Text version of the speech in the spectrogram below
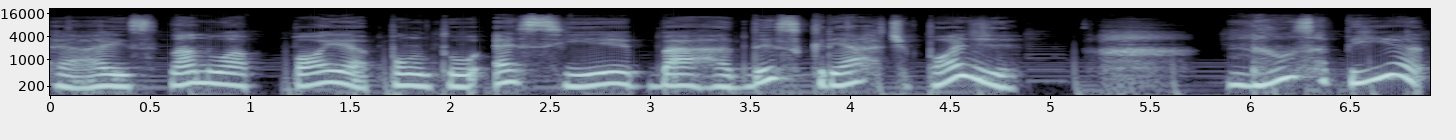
reais lá no apoia.se barra Descriarte Pode? Não sabia?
